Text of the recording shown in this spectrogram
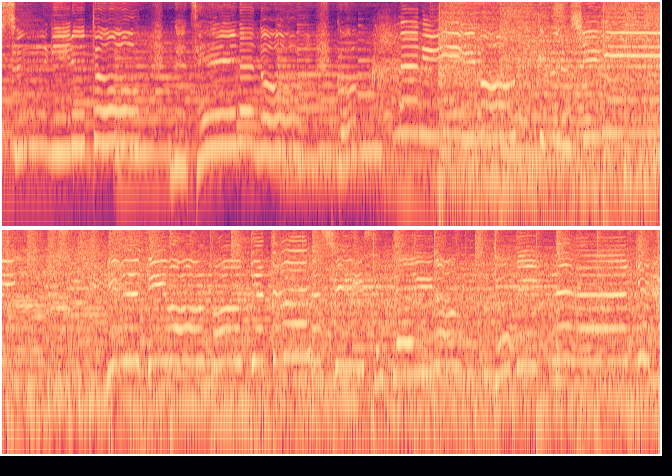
すぎるとなぜなのこんなにも苦しい。勇気を持って新しい世界の扉開け放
